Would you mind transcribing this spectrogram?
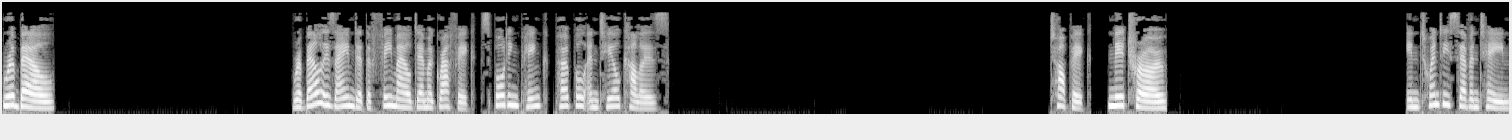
Rebel. Rebel is aimed at the female demographic, sporting pink, purple and teal colors. Nitro. In 2017,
